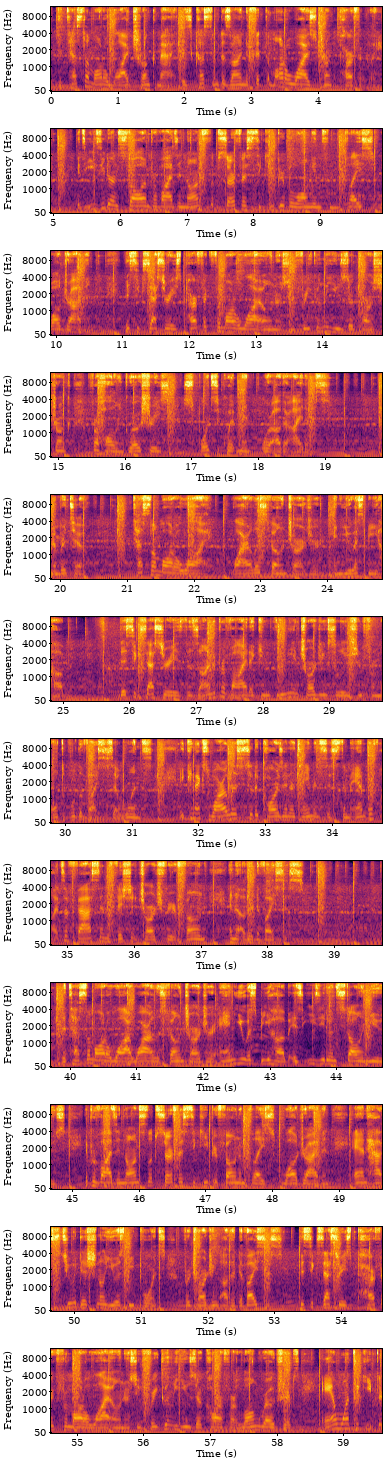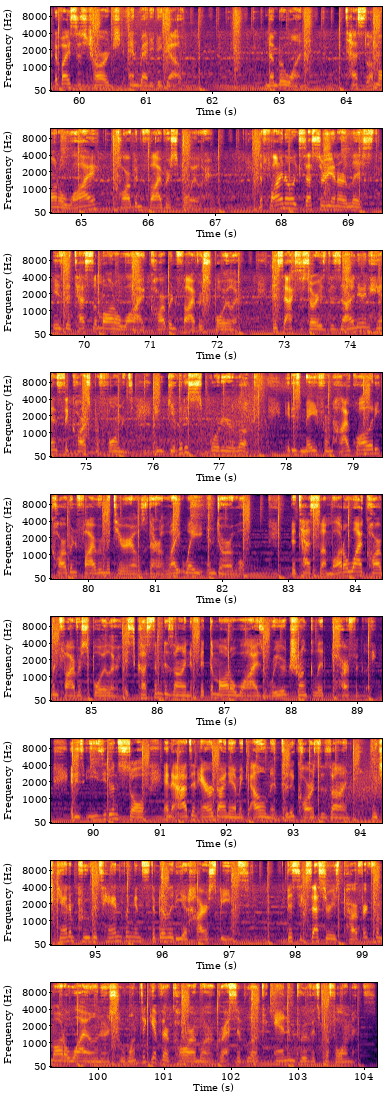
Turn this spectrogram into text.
The Tesla Model Y trunk mat is custom designed to fit the Model Y's trunk perfectly. It's easy to install and provides a non-slip surface to keep your belongings in place while driving. This accessory is perfect for Model Y owners who frequently use their car's trunk for hauling groceries, sports equipment, or other items. Number 2. Tesla Model Y Wireless Phone Charger and USB Hub. This accessory is designed to provide a convenient charging solution for multiple devices at once. It connects wireless to the car's entertainment system and provides a fast and efficient charge for your phone and other devices. The Tesla Model Y wireless phone charger and USB hub is easy to install and use. It provides a non-slip surface to keep your phone in place while driving and has two additional USB ports for charging other devices. This accessory is perfect for Model Y owners who frequently use their car for long road trips and want to keep their devices charged and ready to go. Number 1. Tesla Model Y Carbon Fiber Spoiler the final accessory on our list is the Tesla Model Y carbon fiber spoiler. This accessory is designed to enhance the car's performance and give it a sportier look. It is made from high quality carbon fiber materials that are lightweight and durable. The Tesla Model Y carbon fiber spoiler is custom designed to fit the Model Y's rear trunk lid perfectly. It is easy to install and adds an aerodynamic element to the car's design, which can improve its handling and stability at higher speeds. This accessory is perfect for Model Y owners who want to give their car a more aggressive look and improve its performance.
